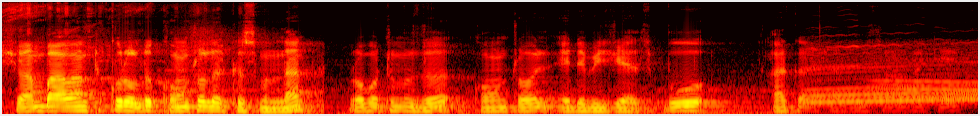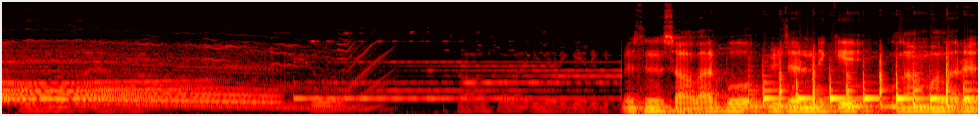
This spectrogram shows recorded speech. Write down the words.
Şu an bağlantı kuruldu. Controller kısmından robotumuzu kontrol edebileceğiz. Bu arkadaşlar gitmesini sağlar. Bu üzerindeki lambaları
